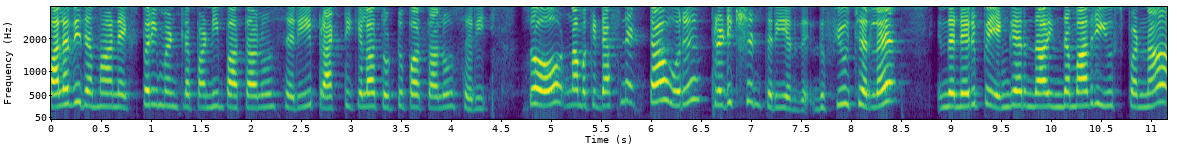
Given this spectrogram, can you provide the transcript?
பலவிதமான எக்ஸ்பெரிமெண்ட்டில் பண்ணி பார்த்தாலும் சரி ப்ராக்டிக்கலாக தொட்டு பார்த்தாலும் சரி. ஸோ நமக்கு டெஃபினட்டாக ஒரு ப்ரெடிக்ஷன் தெரியறது. இது ஃப்யூச்சரில் இந்த நெருப்பு எங்கே இருந்தால் இந்த மாதிரி யூஸ் பண்ணால்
